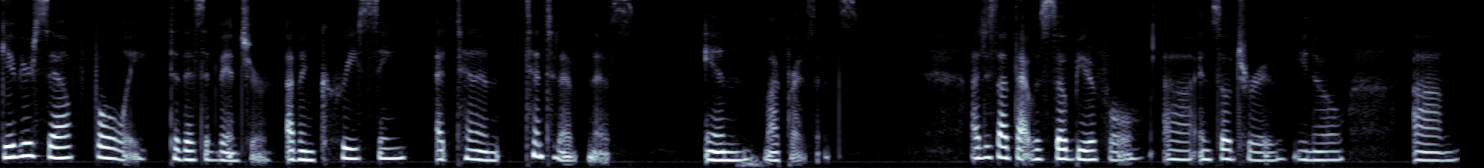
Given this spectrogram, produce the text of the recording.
Give yourself fully to this adventure of increasing attentiveness in my presence. I just thought that was so beautiful uh, and so true. You know, um,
